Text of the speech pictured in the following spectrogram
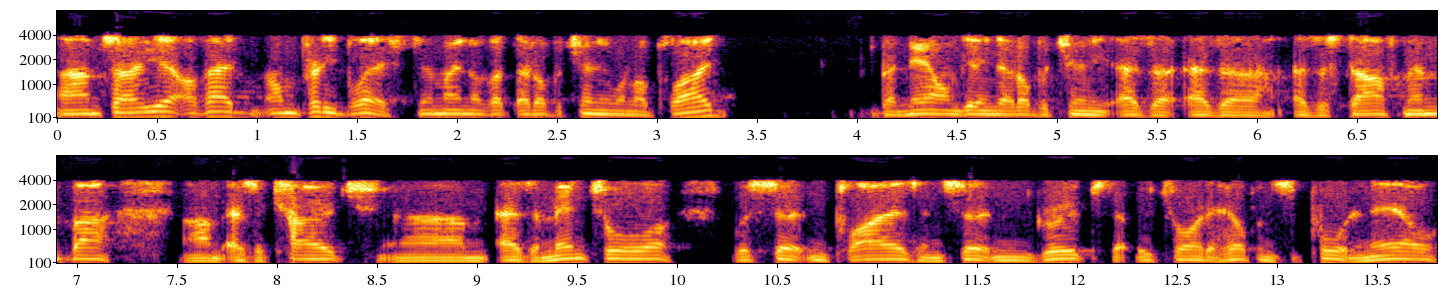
Um, so yeah, I've had. I'm pretty blessed. I mean, I got that opportunity when I played but now I'm getting that opportunity as a as a as a staff member, um, as a coach, um, as a mentor with certain players and certain groups that we try to help and support. And our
